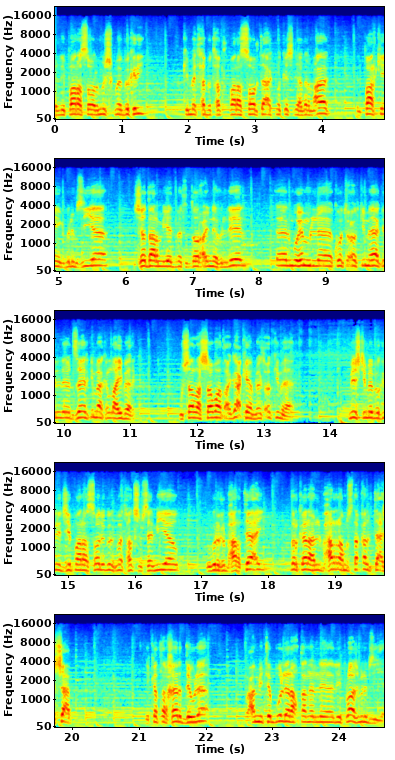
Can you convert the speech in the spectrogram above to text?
لي باراسول مش بكري كما تحب تحط الباراسول تاعك ما كاش اللي يهضر معاك ال parking بالمزية gendarmerie تبات تدور علينا في الليل. المهم كون تعود كيما هاك الجزائر كيما هاك الله يبارك. وإن شاء الله الشواطئ كاع كامله تعود كيما هاك. مش كيما بكري تجي parasol يقول لك ما تحطش بساميه ويقول لك البحر تاعي. درك راه البحر راه مستقل تاع الشعب. يكثر خير الدولة. وعمي تبون اللي راه عطانا les plages بالمزية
